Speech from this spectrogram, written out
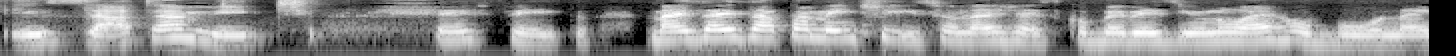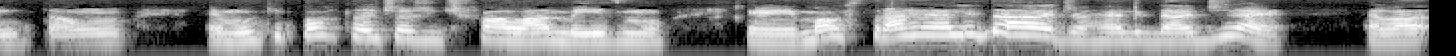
Exatamente. Perfeito. Mas é exatamente isso, né, Jéssica? O bebezinho não é robô, né? Então, é muito importante a gente falar mesmo, é, mostrar a realidade. A realidade é, ela,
